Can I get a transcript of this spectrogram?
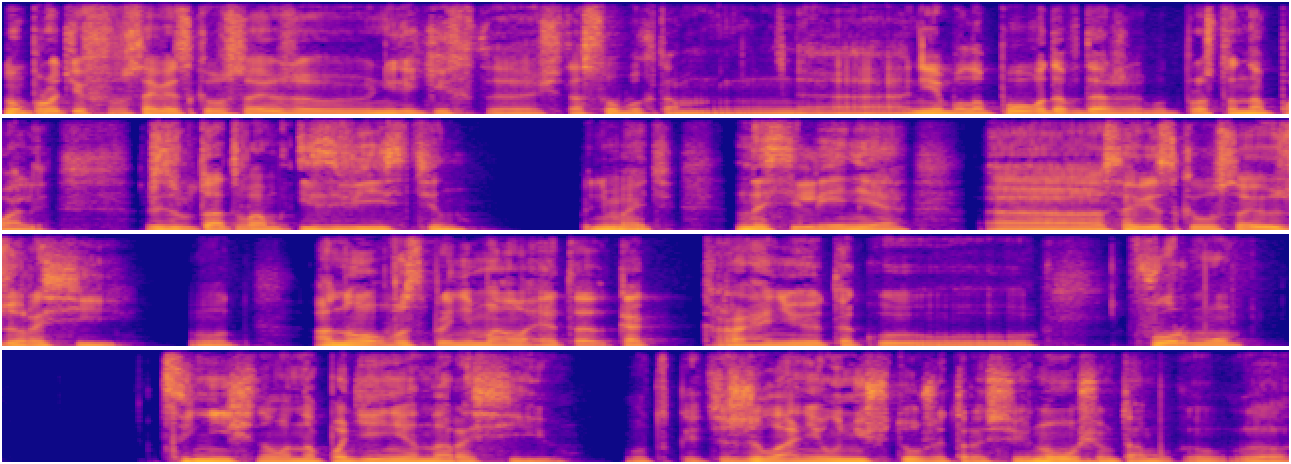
Ну, против Советского Союза никаких значит, особых там э, не было поводов даже, вот просто напали. Результат вам известен, понимаете? Население э, Советского Союза, России, вот, оно воспринимало это как крайнюю такую форму циничного нападения на Россию вот сказать, желание уничтожить Россию. Ну, в общем, там э,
